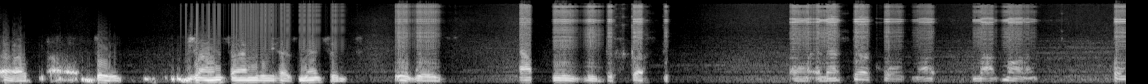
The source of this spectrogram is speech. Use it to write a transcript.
uh, uh, the Jean family has mentioned, it was absolutely disgusting. Uh, and that's their quote, not not mine. So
